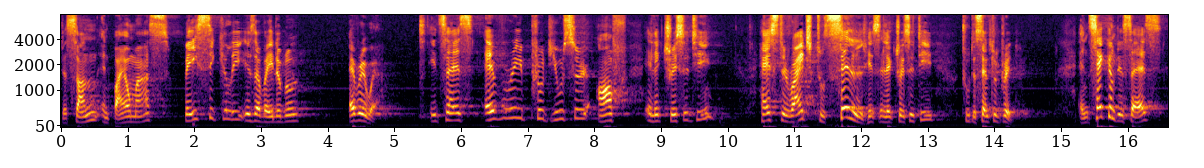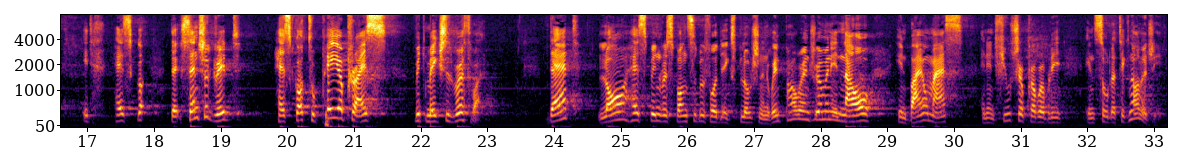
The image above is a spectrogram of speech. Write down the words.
The sun and biomass basically is available everywhere. It says every producer of electricity has the right to sell his electricity to the central grid. And second, it says it has got, the central grid has got to pay a price which makes it worthwhile. That law has been responsible for the explosion in wind power in Germany, now in biomass, and in future probably in solar technology.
